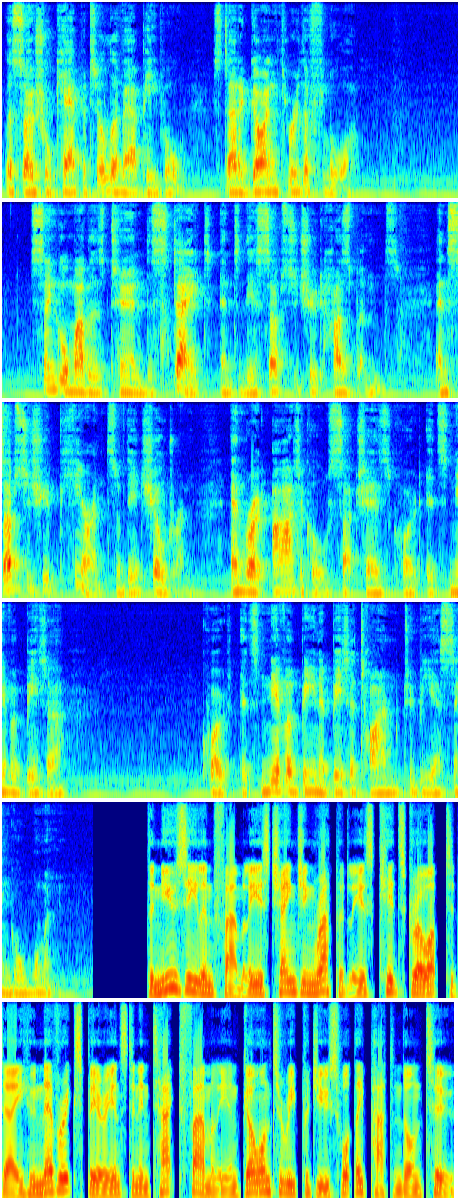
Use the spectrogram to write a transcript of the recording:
The social capital of our people started going through the floor. Single mothers turned the state into their substitute husbands and substitute parents of their children and wrote articles such as, quote, it's never better, quote, it's never been a better time to be a single woman. The New Zealand family is changing rapidly as kids grow up today who never experienced an intact family and go on to reproduce what they patterned on too.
